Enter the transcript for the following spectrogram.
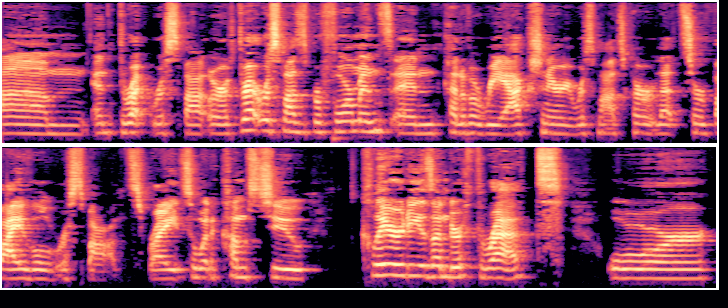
um, and threat response, or threat response performance, and kind of a reactionary response, or that survival response, right? So when it comes to clarity is under threat or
